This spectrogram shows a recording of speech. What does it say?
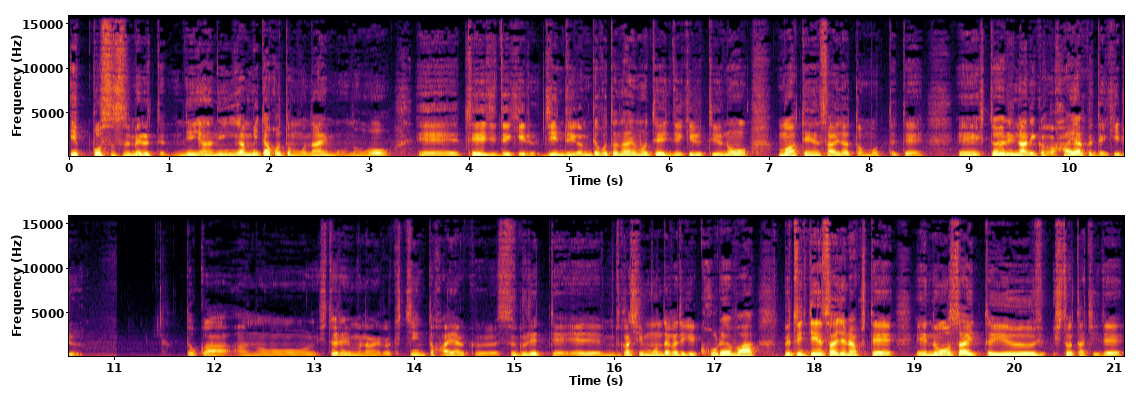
一歩進めるって、にあ人間が見たこともないものを、えー、提示できる。人類が見たことないものを提示できるっていうのを、まあ天才だと思ってて、えー、人より何かが早くできる。とか、あのー、一人よりもなんかきちんと早く優れて、えー難しい問題ができる。これは別に天才じゃなくて、えー農災という人たちで、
